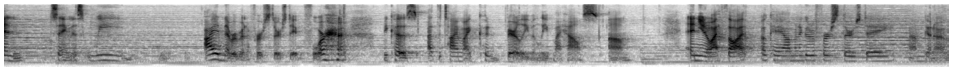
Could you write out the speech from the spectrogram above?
and saying this, we, I had never been a First Thursday before because at the time I could barely even leave my house. Um, and you know, I thought, okay, I'm gonna go to First Thursday. I'm gonna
